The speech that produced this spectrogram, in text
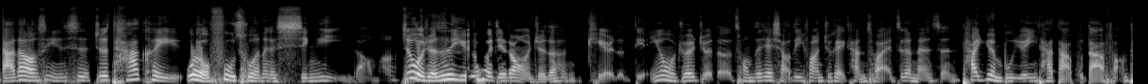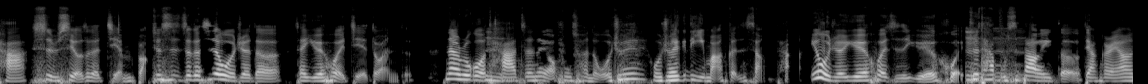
达到的事情是，就是他可以为我付出的那个心意，你知道吗？就是我觉得这是约会阶段我觉得很 care 的点，因为我就会觉得从这些小地方就可以看出来这个男生他愿不愿意，他大不大方，他是不是有这个肩膀，就是这个是我觉得在约会阶段的。那如果他真的有付出的，我就会，我就会立马跟上他，因为我觉得约会只是约会，就他不是到一个两个人要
